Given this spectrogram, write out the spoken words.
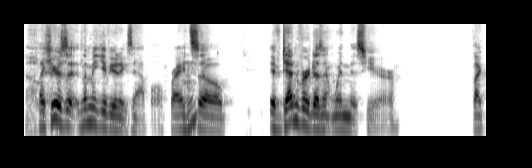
Oh, like man. here's a let me give you an example, right? Mm-hmm. So if Denver doesn't win this year, like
